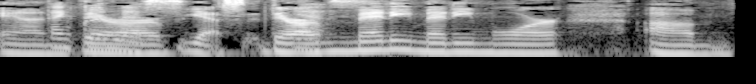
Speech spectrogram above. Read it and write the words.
and Mm. Thank there goodness. are yes, there are many, many more um,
